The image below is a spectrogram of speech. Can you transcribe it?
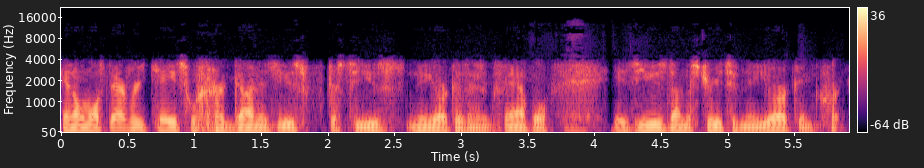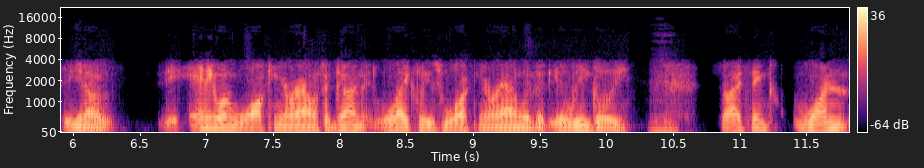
in almost every case where a gun is used. Just to use New York as an example, is used on the streets of New York, and you know anyone walking around with a gun likely is walking around with it illegally. Mm-hmm. So I think one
